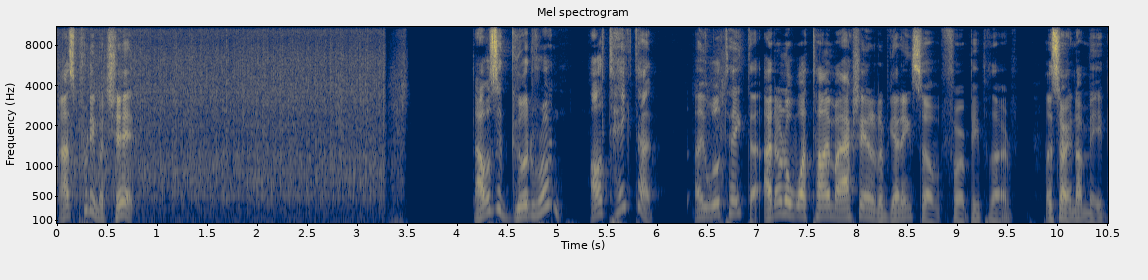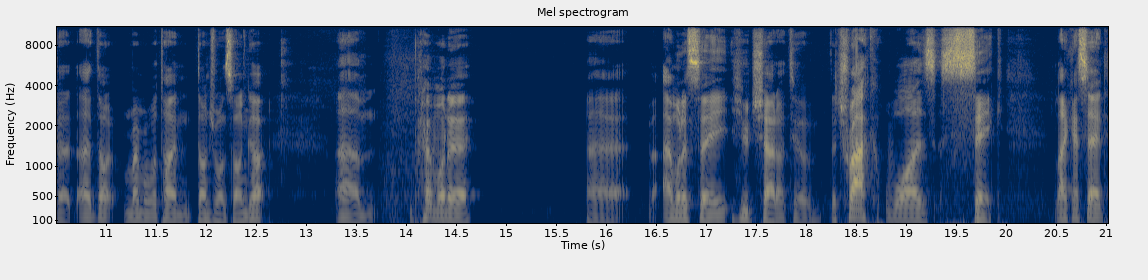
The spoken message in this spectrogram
That's pretty much it. That was a good run. I'll take that. I will take that. I don't know what time I actually ended up getting, so for people that are... Oh, sorry, not me, but I don't remember what time Don Joewon Song got. Um, but I want to... Uh, I want to say huge shout out to him. The track was sick. Like I said,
